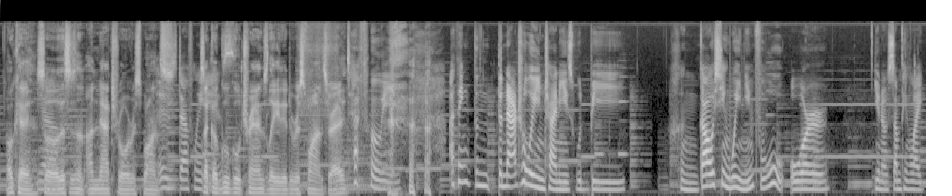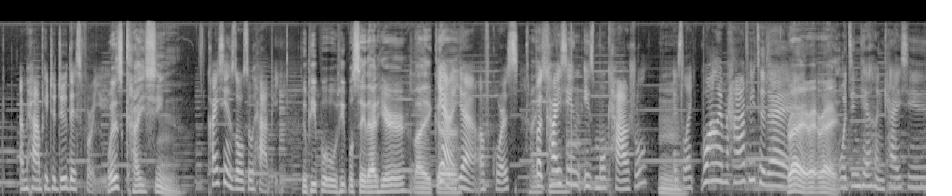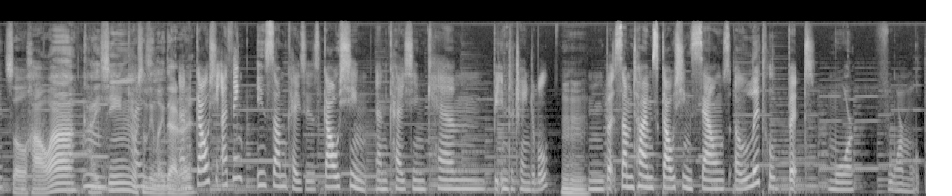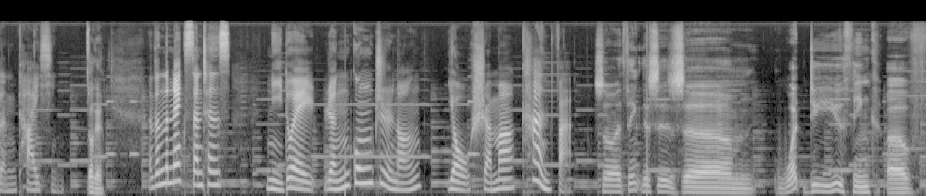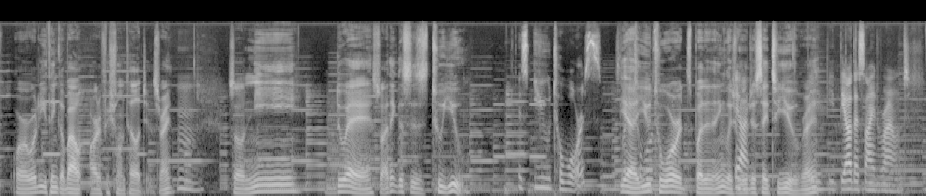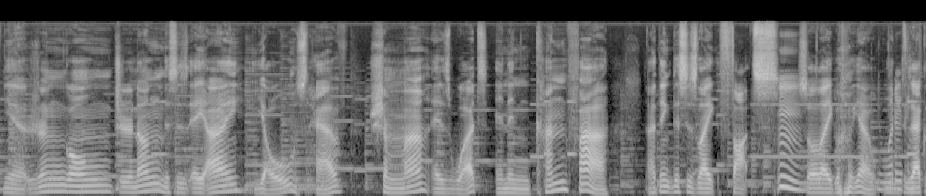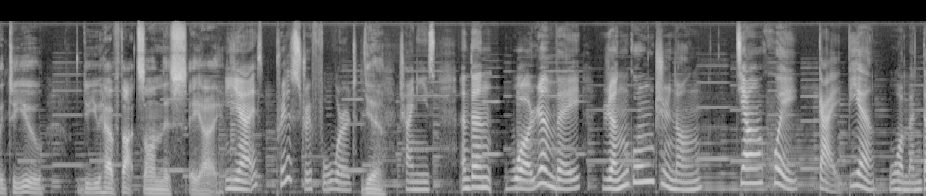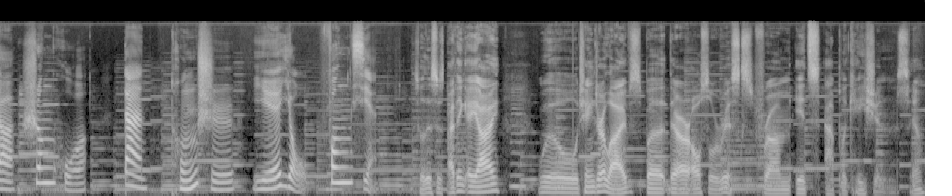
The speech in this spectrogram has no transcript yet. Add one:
Okay, so Yeah. this is an unnatural response. It definitely It's like a is. Google translated response, right? Definitely. I think the, the naturally in Chinese would be 很高兴为您服务 or you know something like I'm happy to do this for you. What is 开心?开心 is also happy. Do people people say that here? Like Yeah, uh, yeah, of course. But 开心 is more casual. Mm. It's like, wow, I'm happy today. Right, right, right. 我今天很开心。 So 好啊,开心 or something like that, And right? 高兴, I think in some cases, 高兴 and 开心 can be interchangeable. Mhm. Mm, but sometimes 高兴 sounds a little bit more formal than 开心. Okay. And then the next sentence, 你对人工智能 有什么看法? So I think this is um, what do you think of or what do you think about artificial intelligence, right? Mm. So ni due. So I think this is to you. Is you towards? It's like yeah, you towards, but in English we Yeah. would just say to you, right? The, the, the other side around. Yeah, 人工智能 this is AI. 有 is have. 什么 is what. And then 看法 I think this is like thoughts. Mm. So like yeah, What do you think? exactly to you. Do you have thoughts on this AI? Yeah, it's pretty straightforward Yeah. Chinese. And then 我认为人工智能将会改变我们的生活，但同时也有风险。 So this is I think AI Mm. will change our lives, but there are also risks from its applications. Yeah.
